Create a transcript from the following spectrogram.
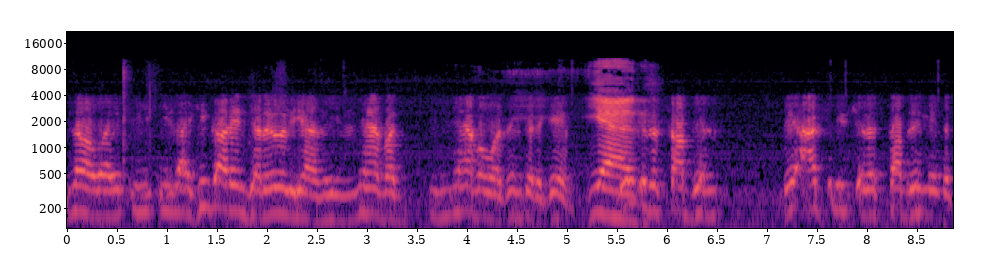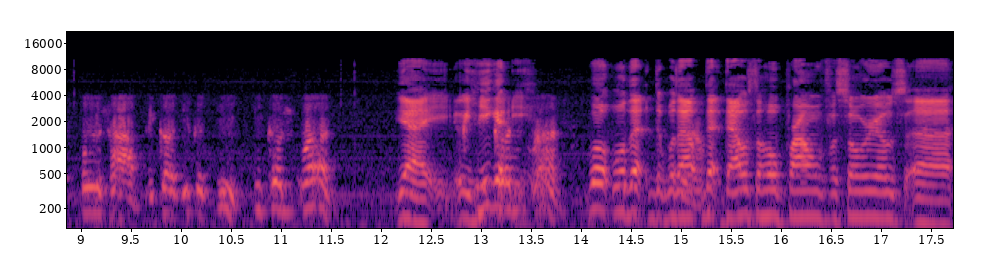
No, well, he, he like he got injured early, and he never, he never was into the game. Yeah, They should have subbed him. They actually should have subbed him in the first half because you could see he couldn't run. yeah, he, he He got couldn't run. Well, well, that well, that, know? that that was the whole problem with Osorio's uh,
